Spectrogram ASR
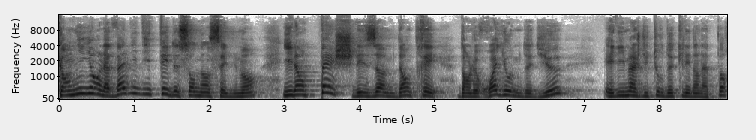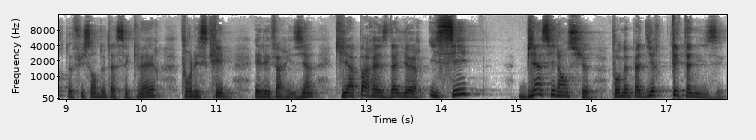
qu'en niant la validité de son enseignement, il empêche les hommes d'entrer dans le royaume de Dieu, et l'image du tour de clé dans la porte fut sans doute assez claire pour les scribes et les pharisiens, qui apparaissent d'ailleurs ici bien silencieux, pour ne pas dire tétanisés.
